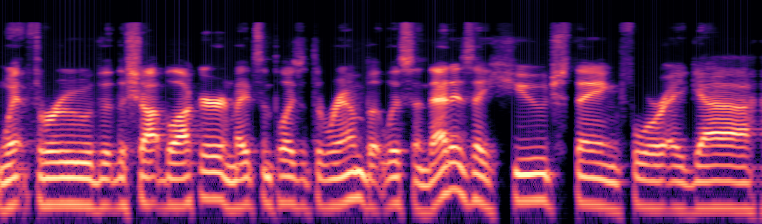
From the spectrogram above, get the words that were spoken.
went through the, the shot blocker and made some plays at the rim. But listen, that is a huge thing for a guy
